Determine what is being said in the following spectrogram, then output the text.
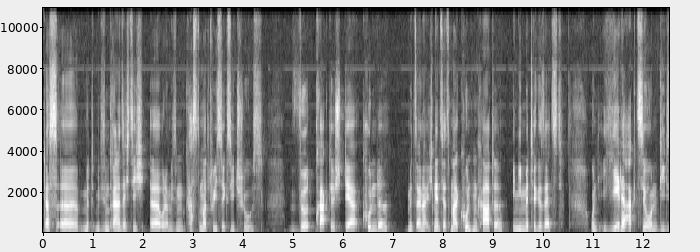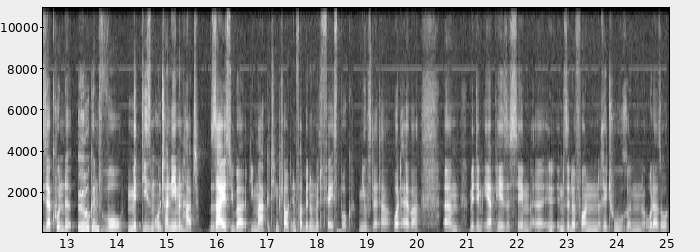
das äh, mit, mit diesem 360 äh, oder mit diesem Customer 360 Truth wird praktisch der Kunde mit seiner, ich nenne es jetzt mal Kundenkarte, in die Mitte gesetzt. Und jede Aktion, die dieser Kunde irgendwo mit diesem Unternehmen hat, sei es über die Marketing Cloud in Verbindung mit Facebook, Newsletter, whatever, ähm, mit dem ERP-System äh, im, Sinne von Retouren oder so,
